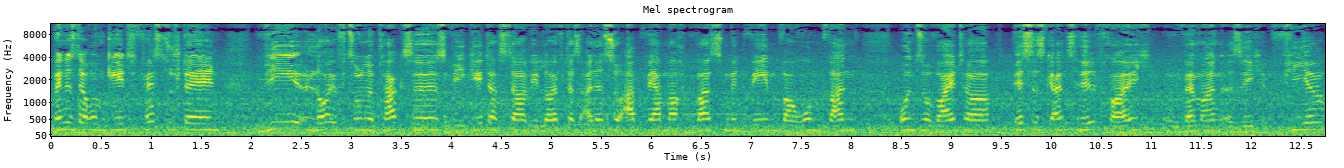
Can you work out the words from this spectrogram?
Wenn es darum geht, festzustellen, wie läuft so eine Praxis, wie geht das da, wie läuft das alles so ab, wer macht was, mit wem, warum, wann und so weiter, ist es ganz hilfreich, wenn man sich vier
